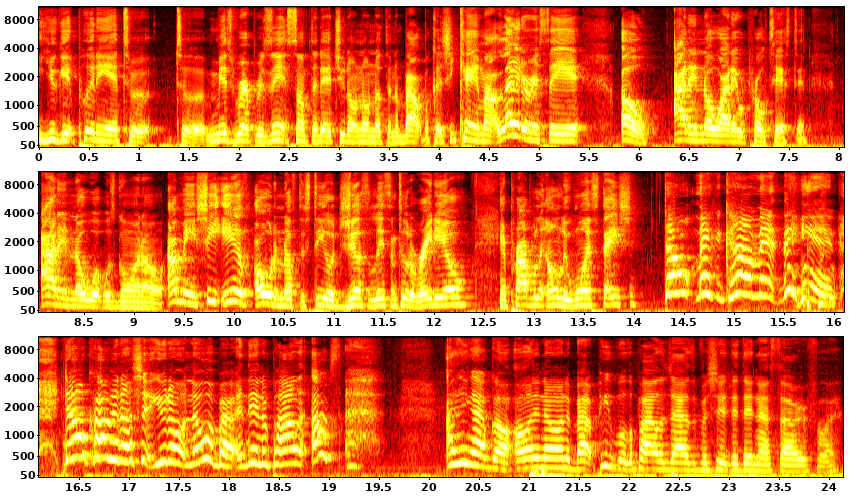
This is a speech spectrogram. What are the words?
you get put in to to misrepresent something that you don't know nothing about because she came out later and said, "Oh, I didn't know why they were protesting. I didn't know what was going on." I mean, she is old enough to still just listen to the radio and probably only one station. Don't make a comment then. don't comment on shit you don't know about and then apologize. I think I've gone on and on about people apologizing for shit that they're not sorry for.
